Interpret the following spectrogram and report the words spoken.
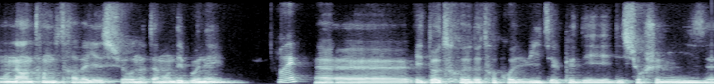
on, est en train de travailler sur notamment des bonnets ouais. euh, et d'autres produits tels que des, des surchemises,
